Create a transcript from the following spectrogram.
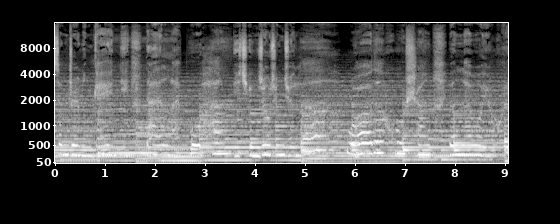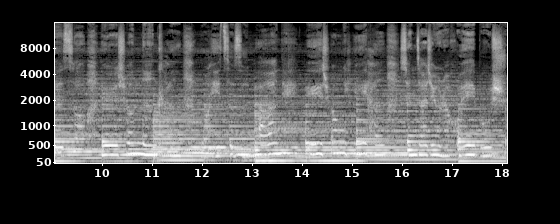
想只能给你带来不安。你亲手成全了我的护山。原来我也会走，愚蠢难堪。我一次次把你逼成遗憾，现在竟然会不舍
